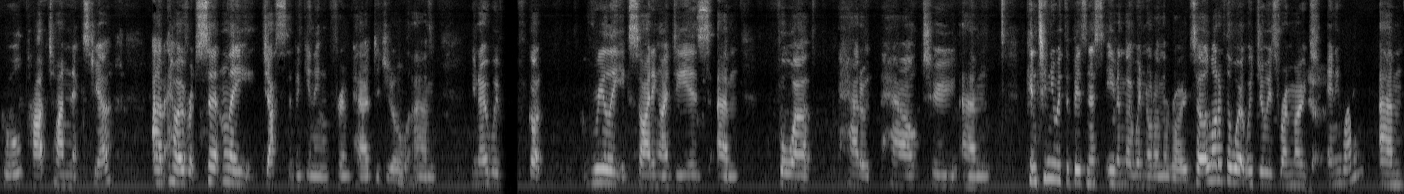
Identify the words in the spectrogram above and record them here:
school part time next year. Um, however, it's certainly just the beginning for Empowered Digital. Mm-hmm. Um, you know, we've got really exciting ideas um, for how to how to um, continue with the business even though we're not on the road. So a lot of the work we do is remote Yeah. anyway. Um,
